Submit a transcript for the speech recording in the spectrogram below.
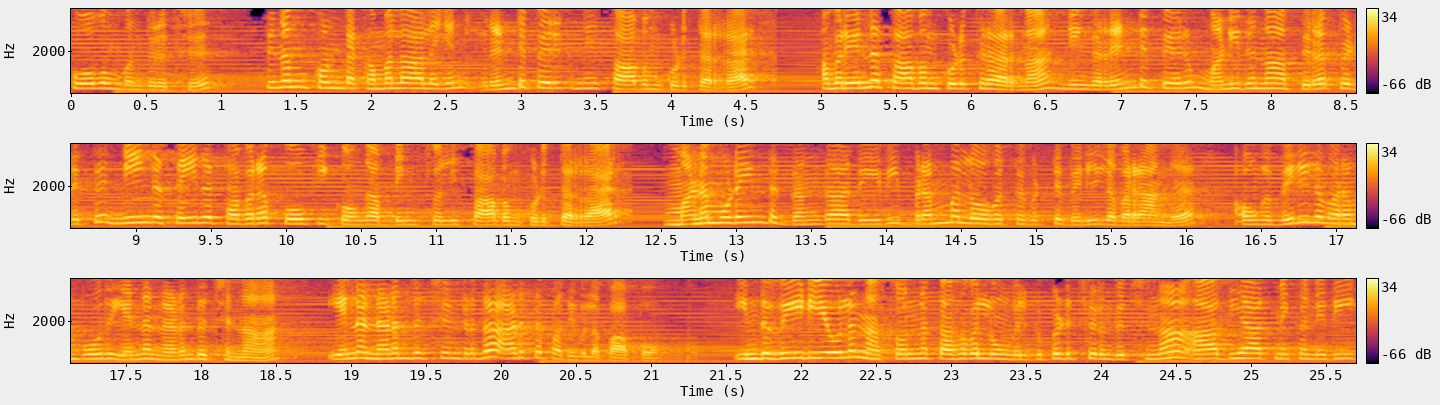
கோபம் வந்துருச்சு. சினம் கொண்ட கமலாலயன் ரெண்டு பேருக்குமே சாபம் கொடுத்துட்றார் அவர் என்ன சாபம் கொடுக்கிறார்னா நீங்க ரெண்டு பேரும் மனிதனா பிறப்பெடுத்து நீங்க செய்த தவற போக்கிக்கோங்க அப்படின்னு சொல்லி சாபம் கொடுத்துட்றார் மனமுடைந்த கங்காதேவி பிரம்மலோகத்தை விட்டு வெளியில வராங்க. அவங்க வெளியில வரும்போது என்ன நடந்துச்சுன்னா என்ன நடந்துச்சுன்றத அடுத்த பதிவுல பார்ப்போம். இந்த வீடியோவில் நான் சொன்ன தகவல் உங்களுக்கு பிடிச்சிருந்துச்சுன்னா ஆத்தியாத்மிக நிதி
